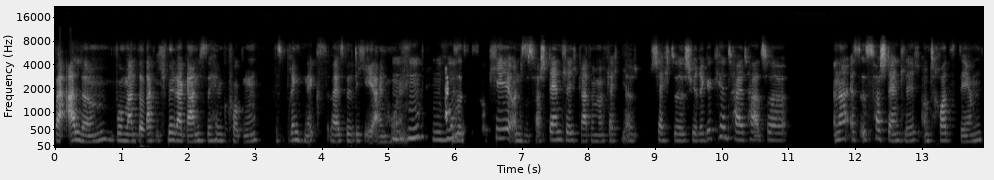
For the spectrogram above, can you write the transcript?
bei allem, wo man sagt, ich will da gar nicht so hingucken, das bringt nichts, weil es wird dich eh einholen. Mhm, mh. Also es ist okay und es ist verständlich, gerade wenn man vielleicht eine schlechte, schwierige Kindheit hatte. Ne? Es ist verständlich und trotzdem,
